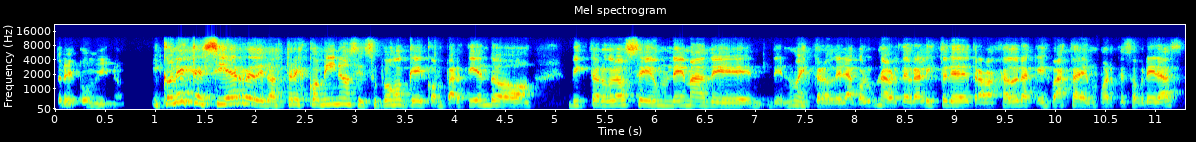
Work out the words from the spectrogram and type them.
tres cominos. Y con este cierre de los tres cominos, y supongo que compartiendo Víctor Grosse un lema de, nuestro, de la columna vertebral Historia de Trabajadora, que es basta de muertes obreras,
